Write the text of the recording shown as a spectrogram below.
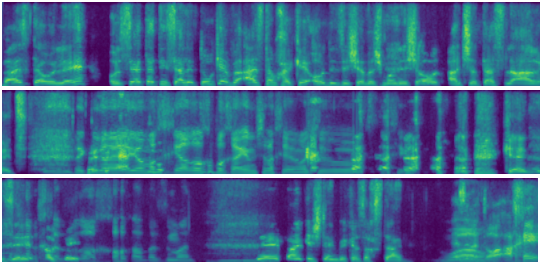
ואז אתה עולה, עושה את הטיסה לטורקיה, ואז אתה מחכה עוד איזה שבע, שמונה שעות עד שאתה טס לארץ. זה כאילו היה היום הכי ארוך בחיים שלכם, משהו... פסיכי. כן, זה, אוקיי, חזרו אחורה בזמן. זה פרנקנשטיין בקזחסטן. איזה. מטורף. אחי,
